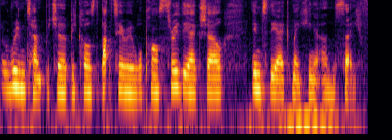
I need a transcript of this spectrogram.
room temperature because the bacteria will pass through the eggshell into the egg, making it unsafe.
